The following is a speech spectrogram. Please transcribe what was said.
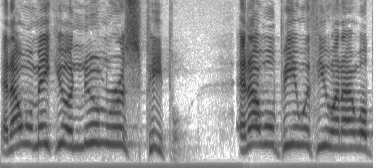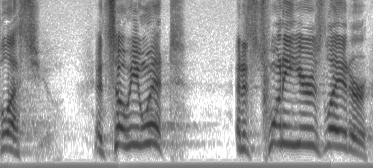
and I will make you a numerous people, and I will be with you, and I will bless you. And so he went. And it's 20 years later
